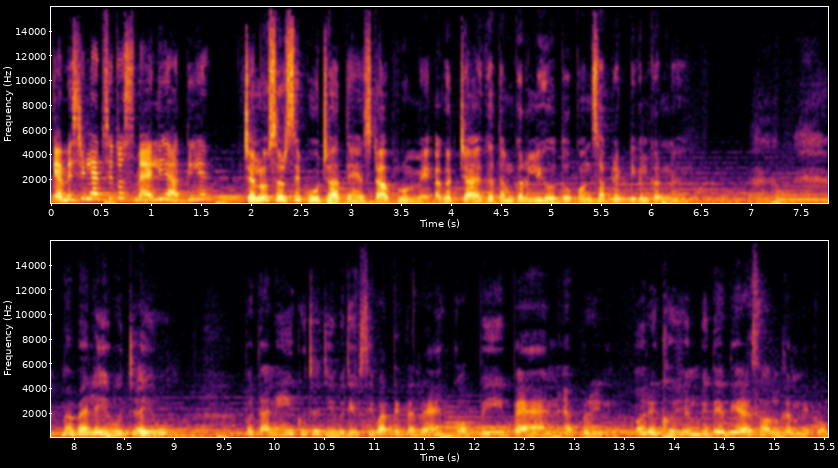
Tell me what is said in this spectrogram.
केमिस्ट्री लैब से तो स्मेल ही आती है। चलो सर से पूछ आते हैं स्टाफ रूम में अगर चाय खत्म कर ली हो तो कौन सा प्रैक्टिकल करना है? मैं पहले ही पूछ आई हूँ। पता नहीं कुछ अजीब अजीब सी बातें कर रहे हैं। कॉपी पेन एप्रिन और एक क्वेश्चन भी दे दिया है सॉल्व करने को।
